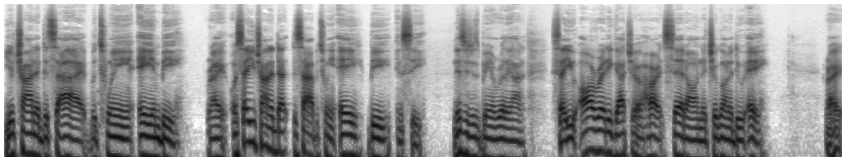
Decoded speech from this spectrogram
you're trying to decide between A and B, right? Or say you're trying to de- decide between A, B, and C, this is just being really honest. Say you already got your heart set on that you're going to do A, right?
